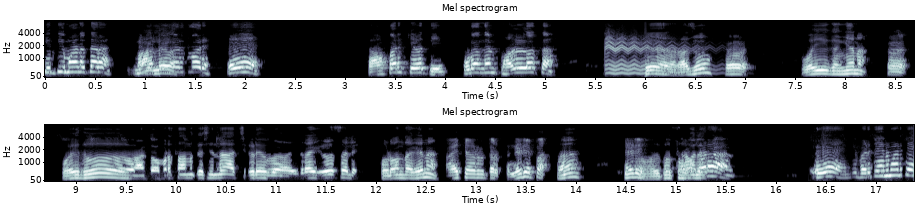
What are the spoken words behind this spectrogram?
ಚಿಂತೆ ಮಾಡತ್ತಾರ ನಿಮ್ಗ್ ಏ ಸಾವ್ಕಾರ ಕೇಳ್ತಿ. ಕೂಡ ನೆನ್ಪು ಹೊಳ್ಳತ್ತ. ಏ ರಾಜು? ಹೋಯ್ ಒಯ್ ಗಂಗ್ಯಾನ ಹಾ. ಒಯ್ದು ಆ ಗೊಬ್ಬರ ತಂದ ಕಸಿಂದ ಆಚೆ ಕಡೆ ಇದ್ರಾಗ ಇಳಿಸಲಿ ಕೊಡೋಂದಾಗೇನ ಆಯ್ತು ನಡಿಯಪ್ಪ ನಡಿ. ಒಯ್ಕೊತ್ ಹೋಗಲ್ಲ ಸಾವ್ಕಾರ ಏ ನೀ ಬರ್ತಿ ಏನ್ ಮಾಡ್ತೆ?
